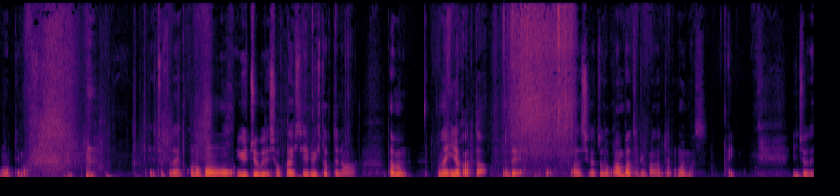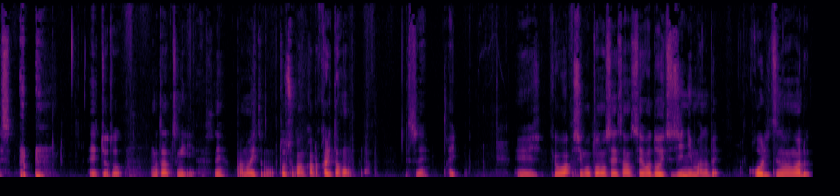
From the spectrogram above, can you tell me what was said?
思っています。ちょっとねこの本を YouTube で紹介している人ってのは多分そんなにいなかったので私がちょっと頑張ってみようかなと思います。はい以上です。でちょっとまた次にですねあのいつも図書館から借りた本ですね。はい。えー今日は仕事の生産性はドイツ人に学べ効率が上がる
